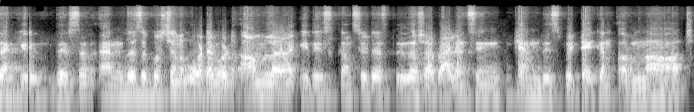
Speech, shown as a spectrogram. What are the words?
Thank you, there, sir. And there's a question: What about amla? It is considered tridosha balancing. Can this be taken or not?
